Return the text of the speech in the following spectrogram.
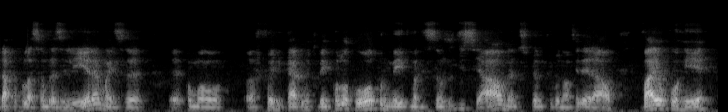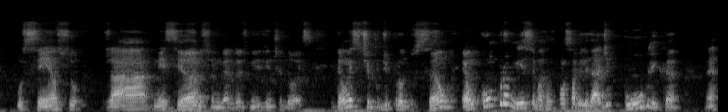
da população brasileira, mas como foi o Ricardo muito bem colocou, por meio de uma decisão judicial né, do Supremo Tribunal Federal, vai ocorrer o censo já nesse ano, se não me engano, 2022. Então, esse tipo de produção é um compromisso, é uma responsabilidade pública, né?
